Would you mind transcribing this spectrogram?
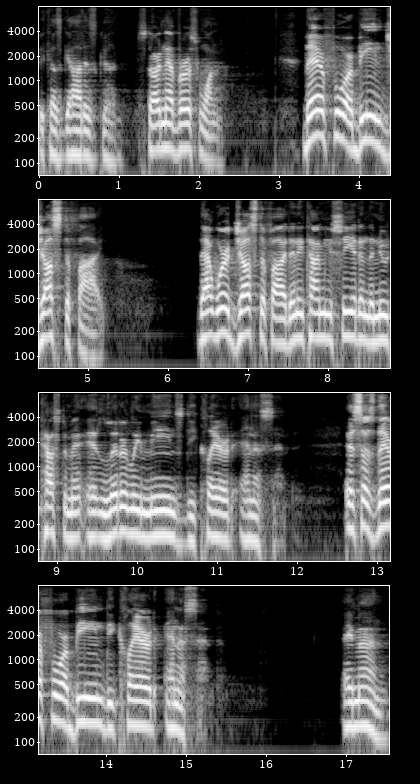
because God is good. Starting at verse 1. Therefore, being justified. That word justified, anytime you see it in the New Testament, it literally means declared innocent. It says, therefore, being declared innocent. Amen.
